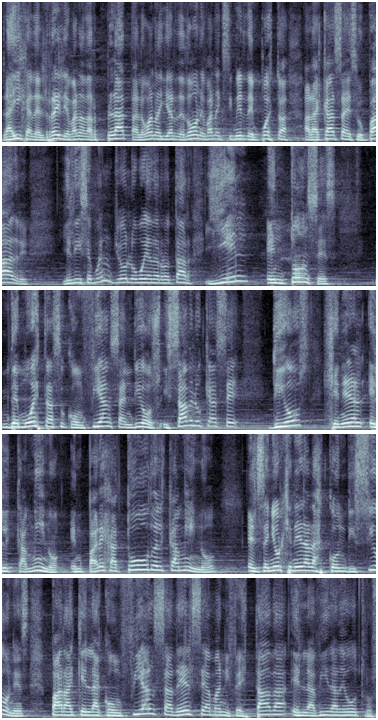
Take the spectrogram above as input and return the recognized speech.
la hija del rey, le van a dar plata, lo van a hallar de dones, van a eximir de impuestos a, a la casa de su padre. Y él dice, bueno, yo lo voy a derrotar. Y él entonces demuestra su confianza en Dios. ¿Y sabe lo que hace? Dios genera el camino, empareja todo el camino. El Señor genera las condiciones para que la confianza de Él sea manifestada en la vida de otros.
